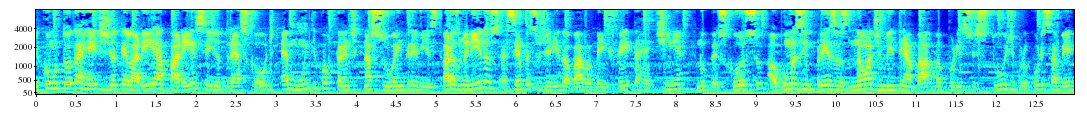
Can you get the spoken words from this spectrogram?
E como toda rede de hotelaria, a aparência e o dress code é muito importante na sua entrevista. Para os meninos, é sempre sempre é sugerido a barba bem feita, retinha, no pescoço. Algumas empresas não admitem a barba, por isso estude, procure saber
